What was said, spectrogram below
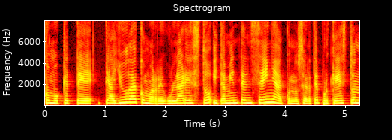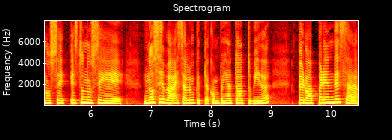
como que te, te ayuda como a regular esto y también te enseña a conocerte porque esto no se, esto no se, no se va, es algo que te acompaña toda tu vida, pero aprendes a,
